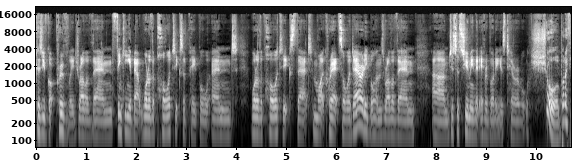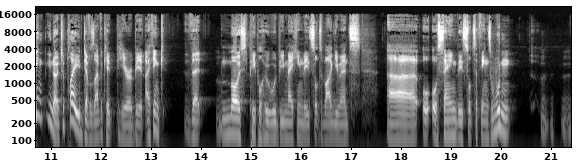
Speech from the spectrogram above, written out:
because you've got privilege rather than thinking about what are the politics of people and what are the politics that might create solidarity bonds rather than um, just assuming that everybody is terrible. Sure, but I think, you know, to play devil's advocate here a bit, I think that most people who would be making these sorts of arguments uh, or, or saying these sorts of things wouldn't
